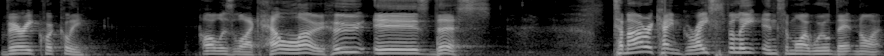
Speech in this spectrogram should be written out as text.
very quickly. I was like, "Hello, who is this?" Tamara came gracefully into my world that night.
